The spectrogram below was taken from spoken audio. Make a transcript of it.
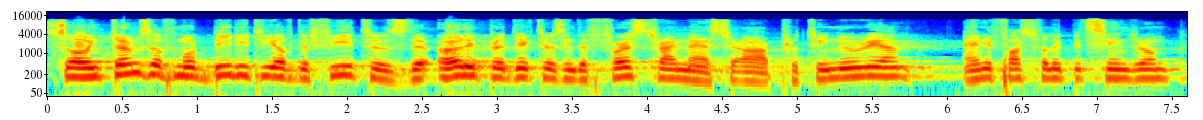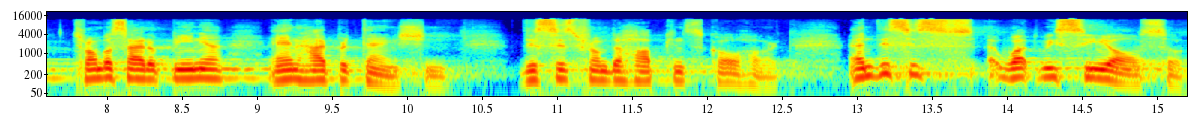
So, in terms of morbidity of the fetus, the early predictors in the first trimester are proteinuria, antiphospholipid syndrome, thrombocytopenia, and hypertension. This is from the Hopkins cohort. And this is what we see also.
